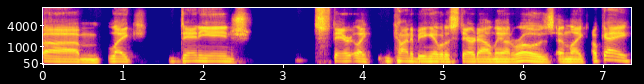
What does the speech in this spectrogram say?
um like Danny Ainge stare like kind of being able to stare down Leon Rose and like, okay,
